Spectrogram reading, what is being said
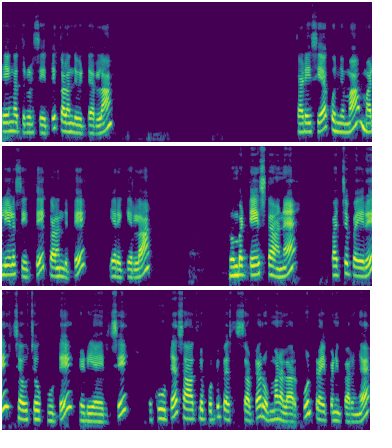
தேங்காய் துருவல் சேர்த்து கலந்து விட்டுடலாம் கடைசியாக கொஞ்சமாக மல்லியில சேர்த்து கலந்துட்டு இறக்கிடலாம். ரொம்ப டேஸ்டான பச்சை பயிறு சவ் சவு கூட்டு ரெடி ஆயிடுச்சு கூட்டை சாத்தில் போட்டு பெச சாப்பிட்டா ரொம்ப நல்லாயிருக்கும் ட்ரை பண்ணி பாருங்கள்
